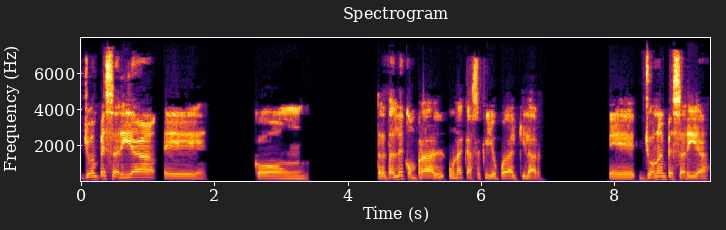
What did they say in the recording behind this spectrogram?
Yo empezaría eh, con tratar de comprar una casa que yo pueda alquilar. Eh, yo no empezaría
